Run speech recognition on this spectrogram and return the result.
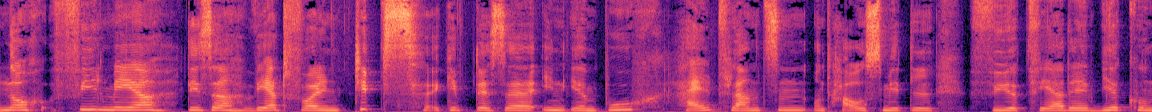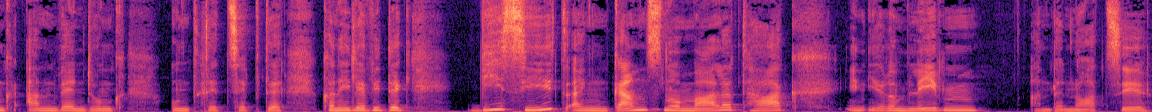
Noch viel mehr dieser wertvollen Tipps gibt es äh, in Ihrem Buch Heilpflanzen und Hausmittel für Pferde, Wirkung, Anwendung und Rezepte. Cornelia Wittek, wie sieht ein ganz normaler Tag in Ihrem Leben an der Nordsee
